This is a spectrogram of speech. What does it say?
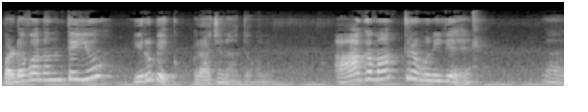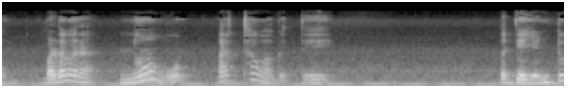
ಬಡವನಂತೆಯೂ ಇರಬೇಕು ರಾಜನಾದವನು. ಆಗ ಮಾತ್ರ ಅವನಿಗೆ ಬಡವರ ನೋವು ಅರ್ಥವಾಗುತ್ತೆ. ಪದ್ಯ ಎಂಟು,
